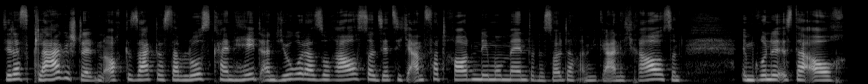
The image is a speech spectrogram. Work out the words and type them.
sie hat das klargestellt und auch gesagt, dass da bloß kein Hate an Diogo oder so raus soll. Sie hat sich anvertraut in dem Moment und es sollte auch irgendwie gar nicht raus. Und im Grunde ist da auch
